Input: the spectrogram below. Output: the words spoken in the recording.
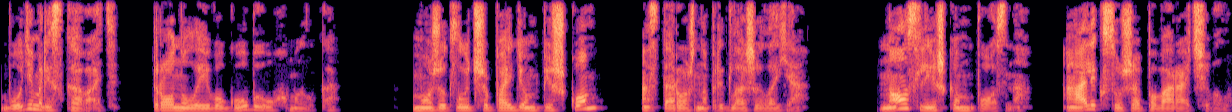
будем рисковать, тронула его губы ухмылка. Может, лучше пойдем пешком? осторожно предложила я. Но слишком поздно. Алекс уже поворачивал.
